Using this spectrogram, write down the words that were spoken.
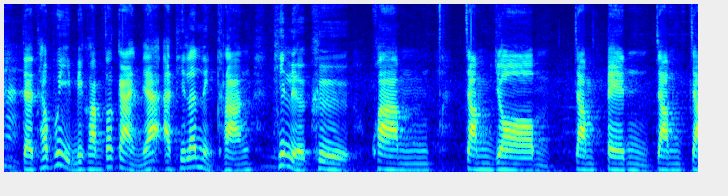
ค่ะ แต่ถ้าผู้หญิงมีความต้องการอย่างนี้ยอาทิตย์ละหนึ่งครั้งที่เหลือคือความจำยอมจำเป็นจำใจ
